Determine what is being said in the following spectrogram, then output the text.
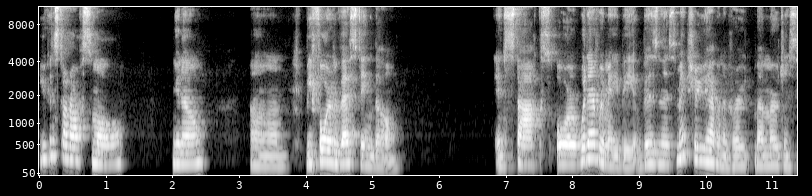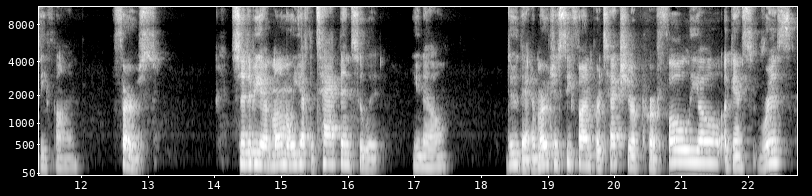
you, can start off small, you know. Um, before investing, though, in stocks or whatever it may be, a business, make sure you have an emergency fund first. Should it be a moment when you have to tap into it, you know, do that. Emergency fund protects your portfolio against risk.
